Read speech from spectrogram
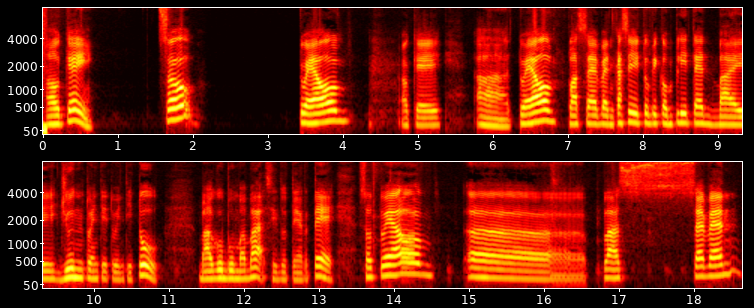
Okay. So, 12, okay, uh, 12 plus 7 kasi to be completed by June 2022 bago bumaba si Duterte. So, 12 uh, plus 7,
